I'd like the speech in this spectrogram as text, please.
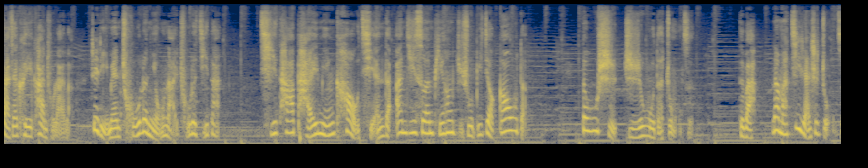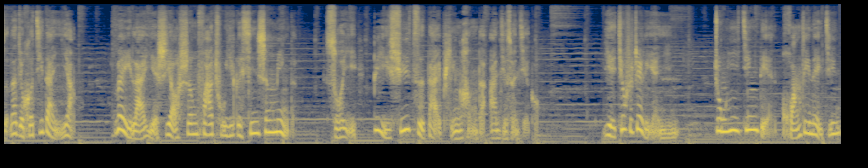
大家可以看出来了。这里面除了牛奶，除了鸡蛋，其他排名靠前的氨基酸平衡指数比较高的，都是植物的种子，对吧？那么既然是种子，那就和鸡蛋一样，未来也是要生发出一个新生命的，所以必须自带平衡的氨基酸结构。也就是这个原因，中医经典《黄帝内经》。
